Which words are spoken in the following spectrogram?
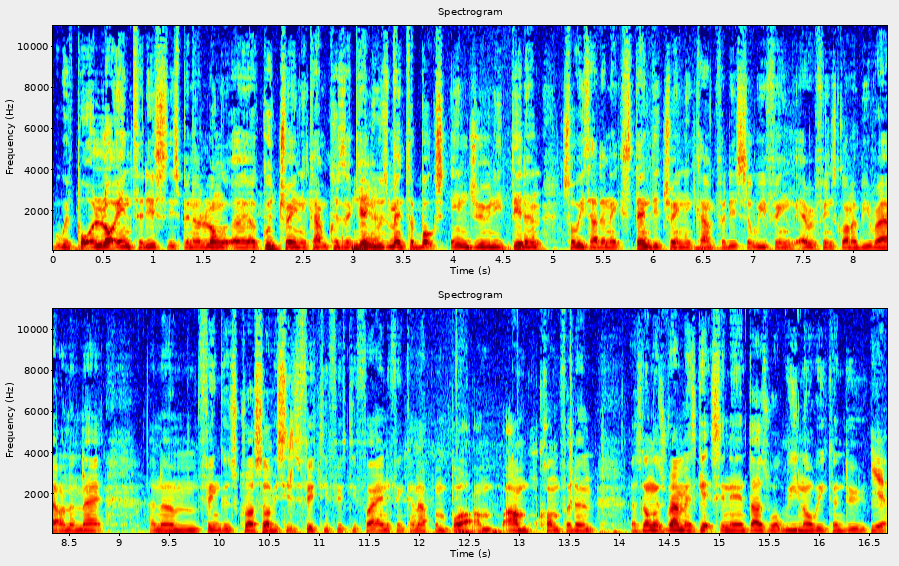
we've put a lot into this. It's been a long, uh, a good training camp because again, he was meant to box in June, he didn't. So he's had an extended training camp for this. So we think everything's gonna be right on the night. And um, fingers crossed, obviously it's 50-50 fight, anything can happen, but I'm I'm confident as long as Ramez gets in there and does what we know we can do, Yeah.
